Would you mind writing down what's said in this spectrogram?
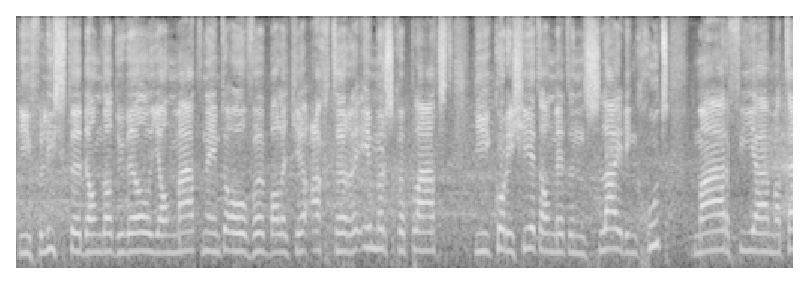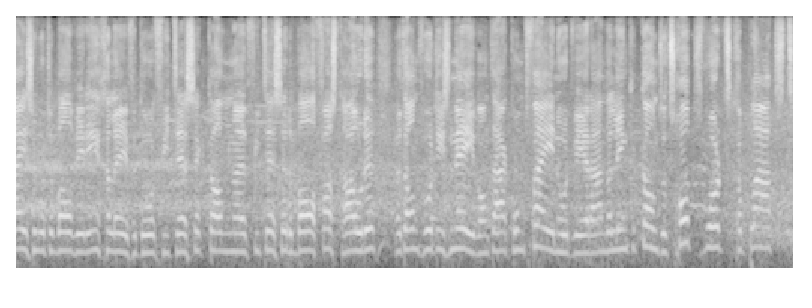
Die verliest dan dat duel. Jan Maat neemt over. Balletje achter Immers geplaatst. Die corrigeert dan met een sliding goed. Maar via Matthijs wordt de bal weer ingeleverd door Vitesse. Kan Vitesse de bal vasthouden? Het antwoord is nee, want daar komt Feyenoord weer aan de linkerkant. Het schot wordt geplaatst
